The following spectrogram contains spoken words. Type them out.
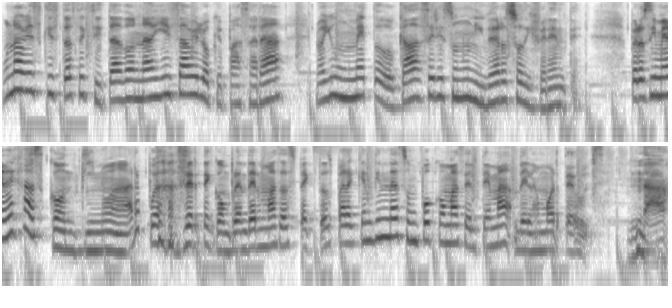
Una vez que estás excitado, nadie sabe lo que pasará. No hay un método, cada ser es un universo diferente. Pero si me dejas continuar, puedo hacerte comprender más aspectos para que entiendas un poco más el tema de la muerte dulce. Nah,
